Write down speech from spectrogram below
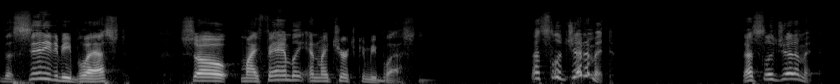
the city to be blessed so my family and my church can be blessed. That's legitimate. That's legitimate.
